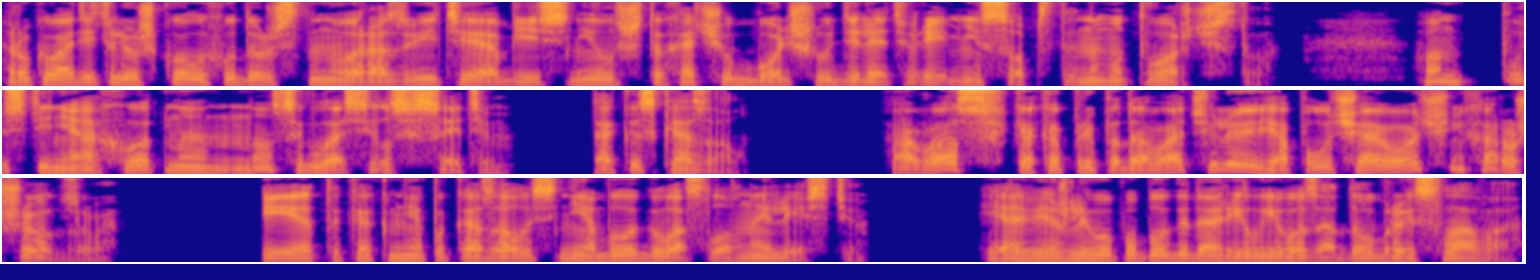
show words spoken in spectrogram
Руководителю школы художественного развития объяснил, что хочу больше уделять времени собственному творчеству. Он пусть и неохотно, но согласился с этим. Так и сказал. «О вас, как о преподавателе, я получаю очень хорошие отзывы. И это, как мне показалось, не было голословной лестью. Я вежливо поблагодарил его за добрые слова.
